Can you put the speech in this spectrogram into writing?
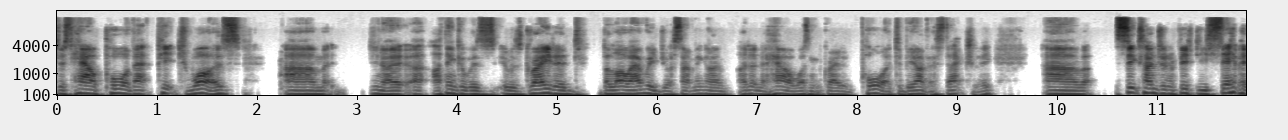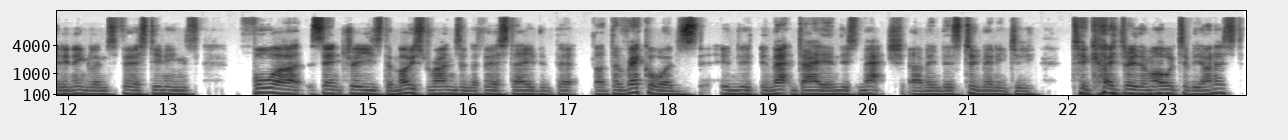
just how poor that pitch was. Um, you know, I think it was it was graded below average or something. I I don't know how it wasn't graded poor, to be honest. Actually, um, 657 in England's first innings, four centuries, the most runs in the first day. The the, the records in the, in that day in this match. I mean, there's too many to to go through them all, to be honest.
